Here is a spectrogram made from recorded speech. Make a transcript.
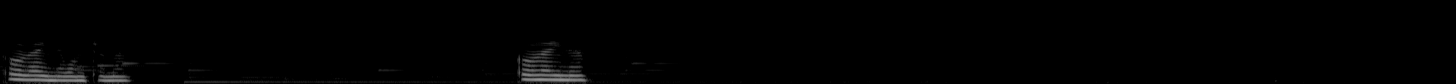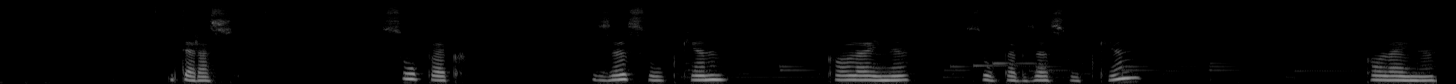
Kolejny łączymy. Kolejny. Teraz? Słupek ze słupkiem, kolejny słupek ze słupkiem, kolejny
